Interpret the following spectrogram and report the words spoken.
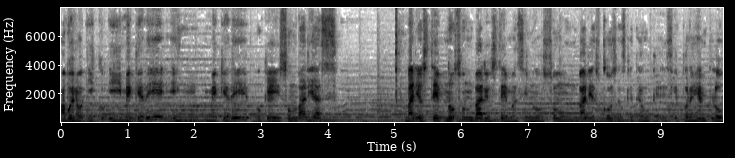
Ah, bueno, y, me quedé en, me quedé, ok, son varias, varios temas, no son varios temas, sino son varias cosas que tengo que decir. Por ejemplo,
